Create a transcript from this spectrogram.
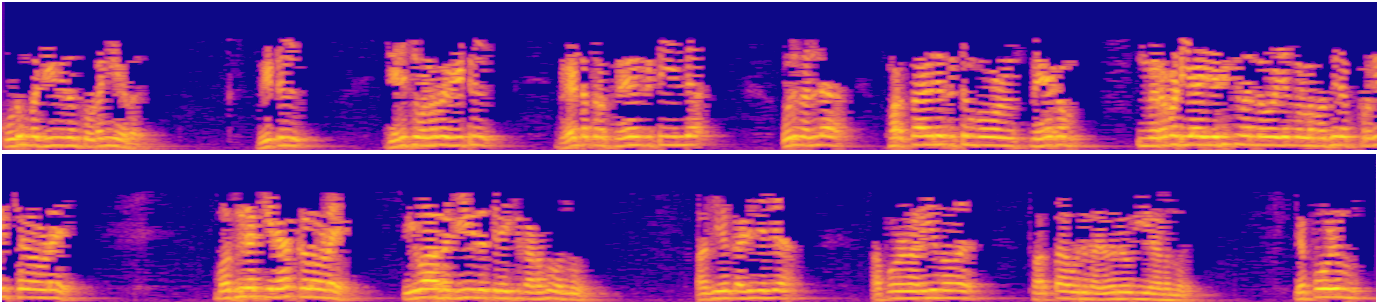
കുടുംബജീവിതം തുടങ്ങിയത്. വീട്ടിൽ ജനിച്ചു വളർന്ന വീട്ടിൽ വേണ്ടത്ര സ്നേഹം കിട്ടിയില്ല. ഒരു നല്ല ഭർത്താവിനെ കിട്ടുമ്പോൾ സ്നേഹം നിറപടിയായി ലഭിക്കുമല്ലോ എന്നുള്ള മധുര പ്രതീക്ഷകളോടെ മധുര കിനാക്കളോടെ വിവാഹ ജീവിതത്തിലേക്ക് കടന്നു വന്നു. അധികം കഴിഞ്ഞില്ല. അപ്പോഴാണ് അറിയുന്നത് ഭർത്താവ് ഒരു മനോരോഗിയാണെന്ന്. എപ്പോഴും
